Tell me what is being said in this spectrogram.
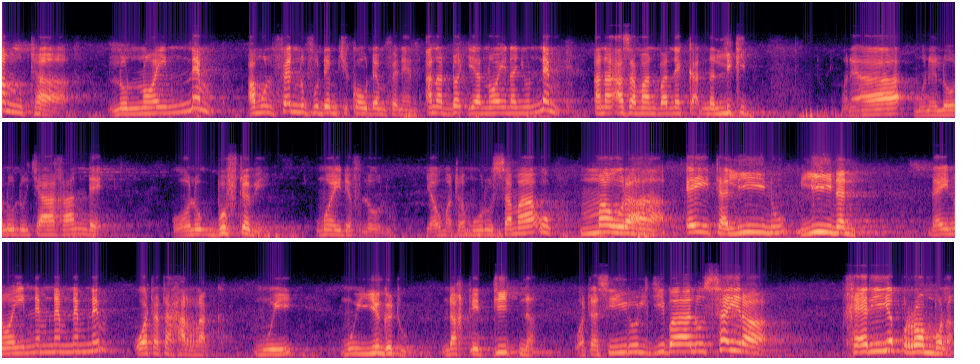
amta lu nooy nem amul fenn fu dem ci kaw dem feneen ana doj ya nooy nañu nem ana asamaan ba nekkaat na liquide mu ne ah mu ne loolu du caaxaan de wolu bufta bi mooy def loolu yow ma tamuuru samaau mawra ay ta liinu liinan day nooy nem nem nem nem wata taharrak muy muy yëngatu ndaxte tiit na wata siirul jibaalu sayra xeer yi yëpp romb la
